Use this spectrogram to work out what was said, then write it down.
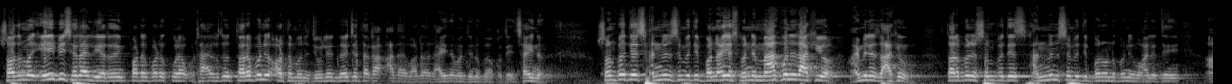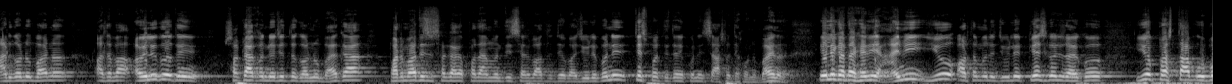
सदनमा यही विषयलाई लिएर चाहिँ पटक पटक कुरा उठाएको छौँ। तर पनि अर्थमन्त्रीज्यूले नैतिकताका आधारबाट राजीनामा दिनुभएको चाहिँ छैन। संसदीय छानबिन समिति बनाइयोस् भन्ने माग पनि राखियो हामीले राख्यौँ। तर पनि संसदीय छानबिन समिति बनाउनु पनि उहाँले चाहिँ आँट गर्नु भएन अथवा अहिलेको चाहिँ सरकारको नेतृत्व गर्नुभएका परमादेश सरकारका प्रधानमन्त्री शेरबहादुर देवाज्यूले पनि त्यसप्रति चाहिँ कुनै चासो देखाउनु भएन। यसले गर्दाखेरि हामी यो अर्थमन्त्रीज्यूले पेस गरिरहेको यो प्रस्ताव उप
